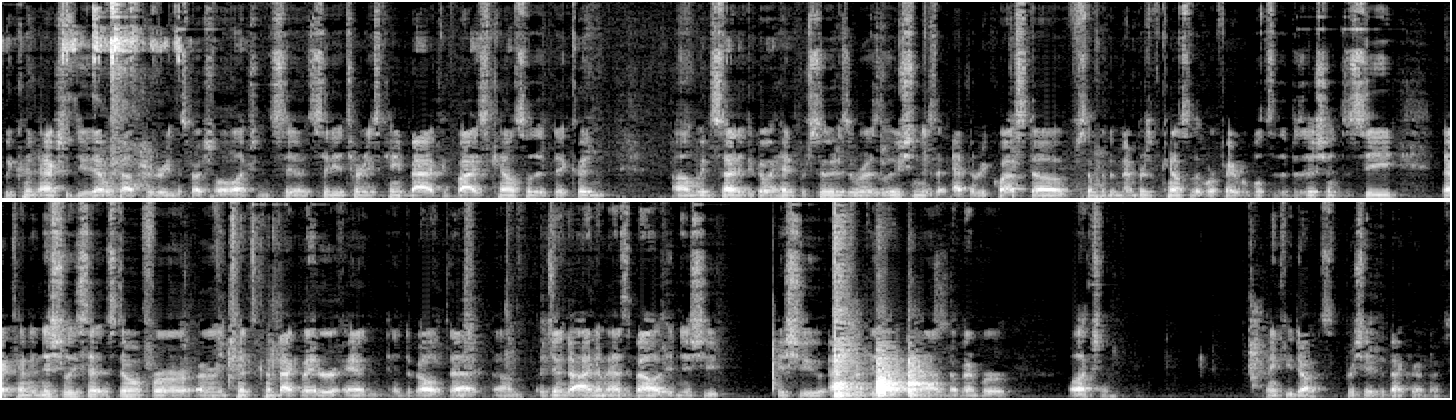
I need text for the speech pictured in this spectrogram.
we couldn't actually do that without triggering the special election. City attorneys came back, advised council that they couldn't. Um, we decided to go ahead and pursue it as a resolution is at the request of some of the members of council that were favorable to the position to see that kind of initially set in stone for our, our intent to come back later and, and develop that um, agenda item as a ballot issue, issue after the uh, November election. Thank you, Dogs. Appreciate the background noise.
